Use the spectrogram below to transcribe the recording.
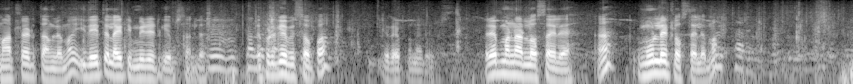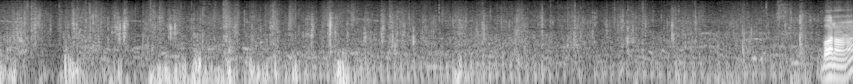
మాట్లాడతాంలేమా. ఇదైతే లైట్ ఇమీడియట్గా ఇప్పిస్తానులే ఎప్పటికే ఇప్పిస్తావా రేపు రేపు మన్నాడులో వస్తాయిలే. మూడు లైట్లు వస్తాయిలేమ్మా బాగున్నాను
